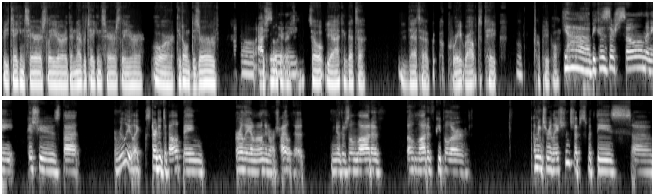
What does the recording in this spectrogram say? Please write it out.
be taken seriously or they're never taken seriously or or they don't deserve Oh, absolutely. So yeah, I think that's a that's a, a great route to take for people. Yeah, because there's so many issues that really like started developing early on in our childhood. you know, there's a lot of a lot of people are coming to relationships with these uh,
